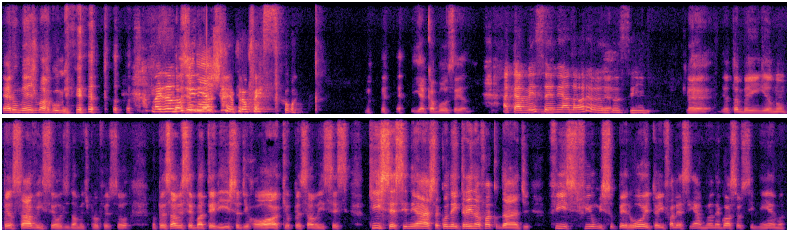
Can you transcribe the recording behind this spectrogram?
Era o mesmo argumento. Mas eu não Mas queria eu não acho... ser professor. e acabou sendo. Acabei sendo é. e adorando, é. assim. É, eu também. Eu não pensava em ser originalmente professor, eu pensava em ser baterista de rock, eu pensava em ser. quis ser cineasta. Quando entrei na faculdade, fiz filmes Super 8, aí falei assim, ah, meu negócio é o cinema.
